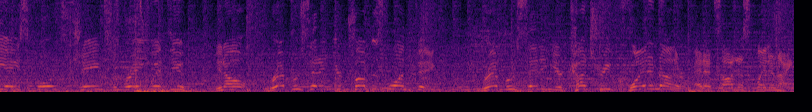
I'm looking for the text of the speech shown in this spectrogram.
EA Sports. James and Ray with you. You know, representing your club is one thing. Representing your country, quite another. And it's on display tonight.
